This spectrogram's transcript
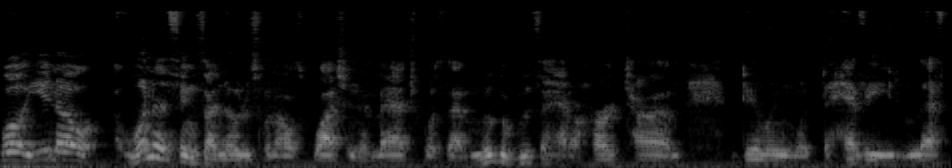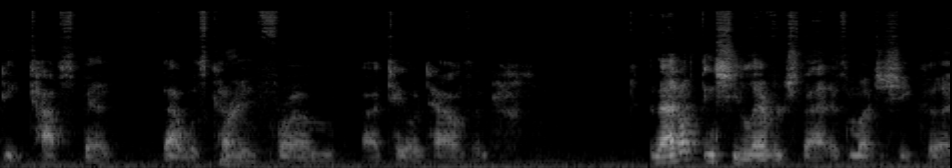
Well, you know, one of the things I noticed when I was watching the match was that Muguruza had a hard time dealing with the heavy lefty topspin that was coming right. from uh, Taylor Townsend. And I don't think she leveraged that as much as she could.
